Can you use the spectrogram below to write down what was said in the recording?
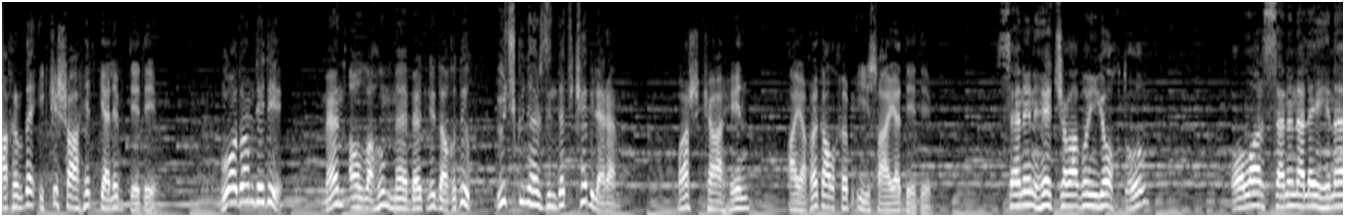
Axırda iki şahid gəlib dedi, Bu adam dedi, mən Allahın məbədini dağıdıb, üç gün ərzində tikə bilərəm. Baş kahin ayağa qalxıb İsa'ya dedi, Sənin heç cavabın yoxdur? Onlar sənin əleyhinə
